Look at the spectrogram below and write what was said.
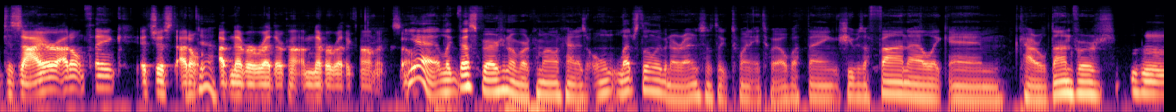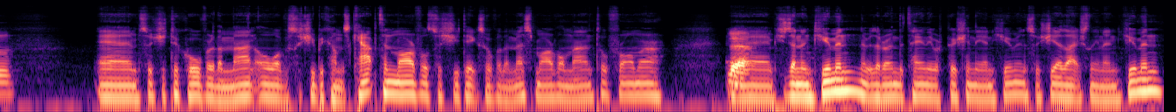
desire. I don't think it's just I don't. Yeah. I've never read their. com- I've never read the comic. So Yeah, like this version of her Kamala Khan has on, literally only been around since like 2012, I think. She was a fan of like um Carol Danvers, hmm um, so she took over the mantle. Obviously, she becomes Captain Marvel, so she takes over the Miss Marvel mantle from her. Yeah. Um, she's an Inhuman. It was around the time they were pushing the Inhuman, so she is actually an Inhuman.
